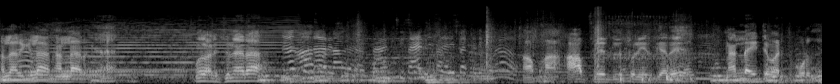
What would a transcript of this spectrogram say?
நல்லா இருக்கீங்களா? நல்லா இருக்கேன். முதலாளி சொன்னாரா? ஆமாம் ஆஃப் ரேட்டில் சொல்லியிருக்காரு. நல்ல ஐட்டம் எடுத்து போடுங்க.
